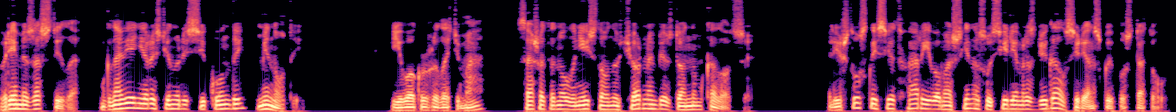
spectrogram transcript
Время застыло. Мгновения растянулись секунды, минуты. Его окружила тьма. Саша тонул в ней, словно в черном бездонном колодце. Лишь тусклый свет фары его машины с усилием раздвигал вселенскую пустоту.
